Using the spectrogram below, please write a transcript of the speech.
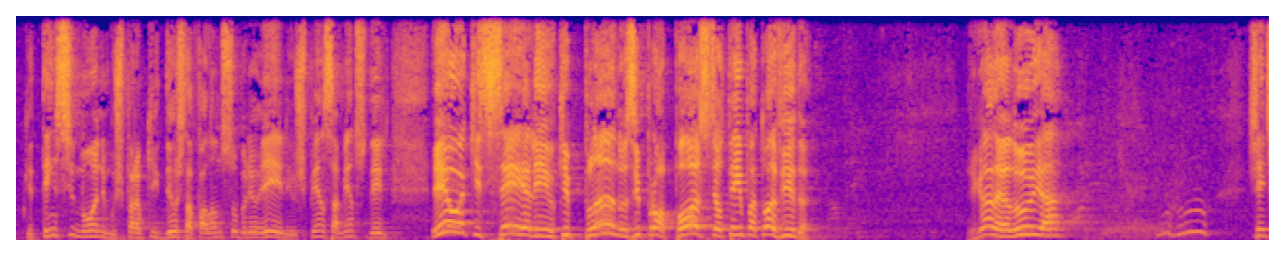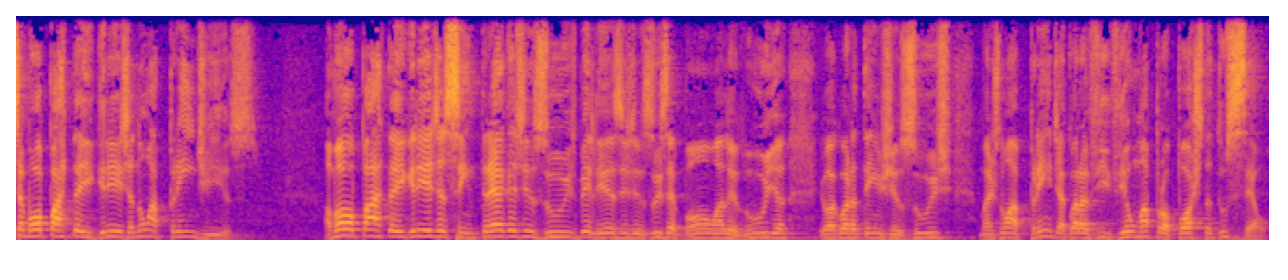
porque tem sinônimos para o que Deus está falando sobre ele, os pensamentos dele. Eu é que sei ali o que planos e propósitos eu tenho para a tua vida. Diga aleluia. Uhul. Gente, a maior parte da igreja não aprende isso. A maior parte da igreja se entrega a Jesus, beleza, Jesus é bom, aleluia. Eu agora tenho Jesus, mas não aprende agora a viver uma proposta do céu.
